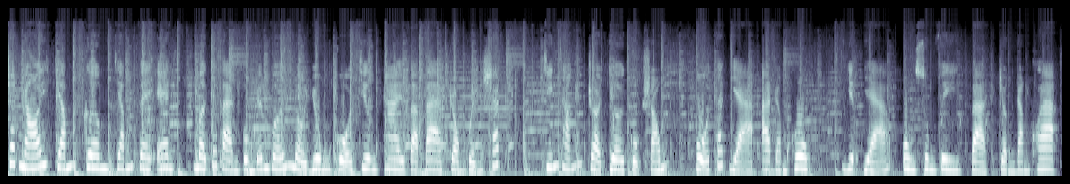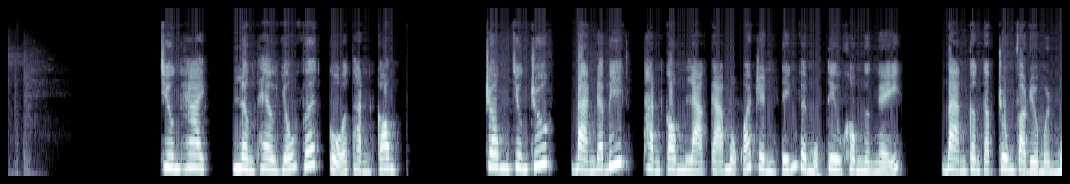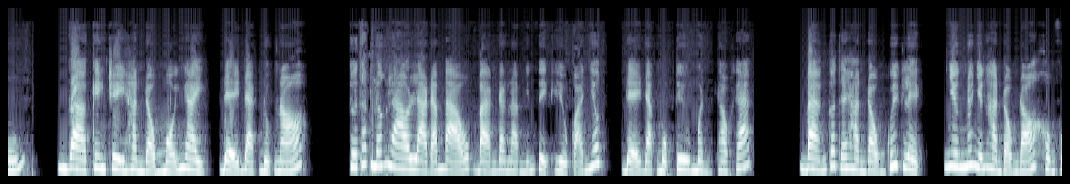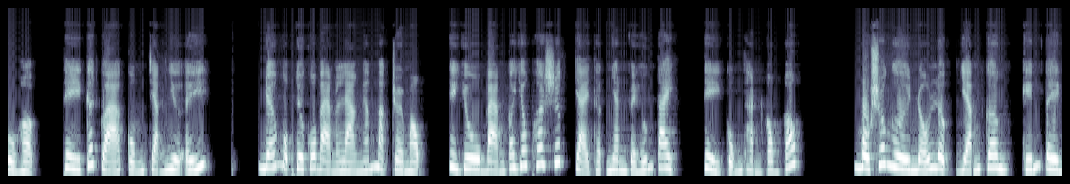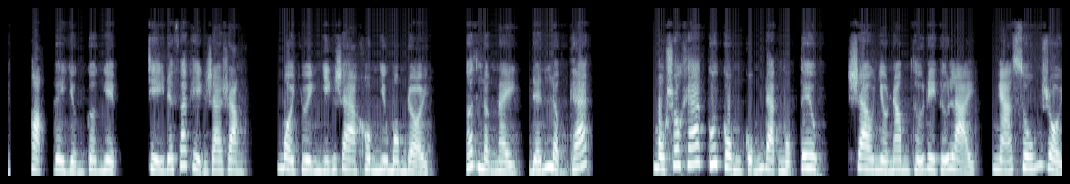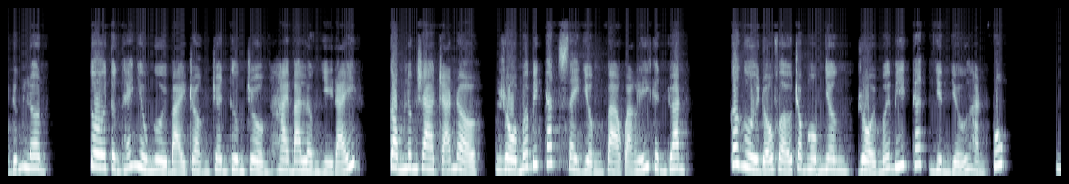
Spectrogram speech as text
Sách nói.com.vn mời các bạn cùng đến với nội dung của chương 2 và 3 trong quyển sách Chiến thắng trò chơi cuộc sống của tác giả Adam Khu, dịch giả Uông Xuân Vi và Trần Đăng Khoa. Chương 2 Lần theo dấu vết của thành công Trong chương trước, bạn đã biết thành công là cả một quá trình tiến về mục tiêu không ngừng nghỉ. Bạn cần tập trung vào điều mình muốn và kiên trì hành động mỗi ngày để đạt được nó. Thử thách lớn lao là đảm bảo bạn đang làm những việc hiệu quả nhất để đạt mục tiêu mình khao khát. Bạn có thể hành động quyết liệt, nhưng nếu những hành động đó không phù hợp, thì kết quả cũng chẳng như ý. Nếu mục tiêu của bạn là ngắm mặt trời mọc, thì dù bạn có dốc hết sức chạy thật nhanh về hướng Tây, thì cũng thành công cốc. Một số người nỗ lực giảm cân, kiếm tiền hoặc gây dựng cơ nghiệp chỉ để phát hiện ra rằng mọi chuyện diễn ra không như mong đợi, hết lần này đến lần khác. Một số khác cuối cùng cũng đạt mục tiêu, sau nhiều năm thử đi thử lại, ngã xuống rồi đứng lên. Tôi từng thấy nhiều người bại trận trên thương trường hai ba lần gì đấy, còng lưng ra trả nợ, rồi mới biết cách xây dựng và quản lý kinh doanh. Có người đổ vỡ trong hôn nhân rồi mới biết cách gìn giữ hạnh phúc.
